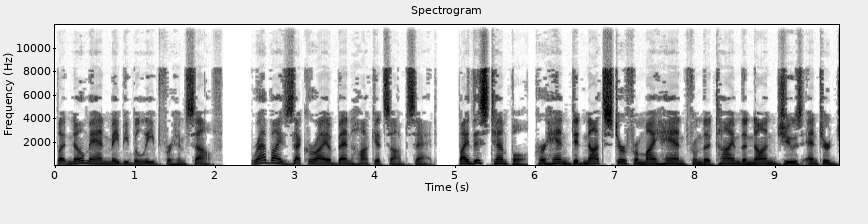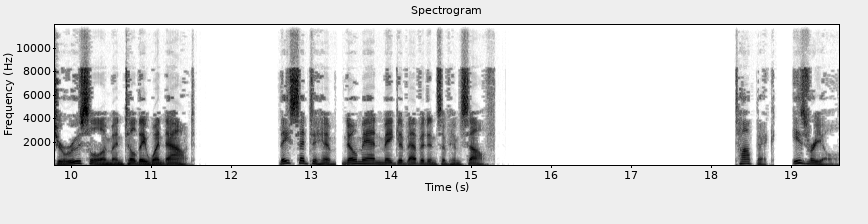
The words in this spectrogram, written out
But no man may be believed for himself. Rabbi Zechariah ben Hakotzab said, by this temple, her hand did not stir from my hand from the time the non-Jews entered Jerusalem until they went out." They said to him, No man may give evidence of himself. Israel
